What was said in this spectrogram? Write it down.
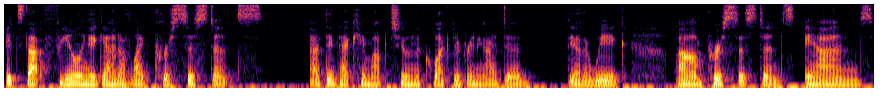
it's that feeling again of like persistence. I think that came up too in the collective reading I did the other week. Um, persistence and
